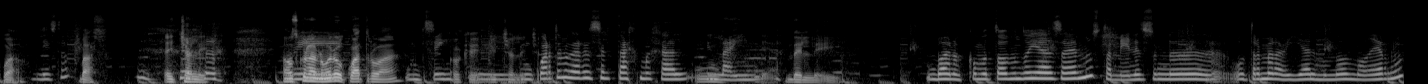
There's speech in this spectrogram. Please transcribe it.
Wow, ¿Listo? vas. Échale. Vamos con la número 4, ¿ah? Mm, Sí. Ok, y échale, En cuarto lugar es el Taj Mahal en Uf. la India. De ley. Bueno, como todo el mundo ya sabemos, también es una otra maravilla del mundo moderno.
